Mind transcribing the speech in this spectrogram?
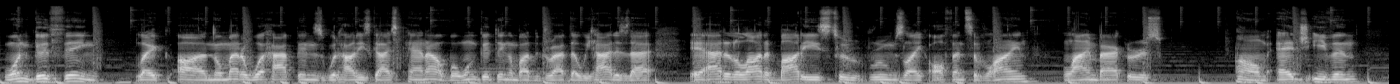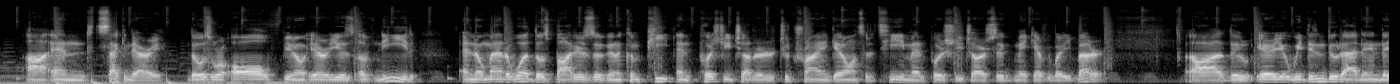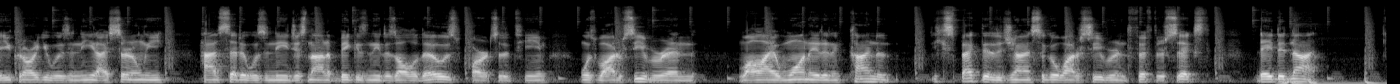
One good thing like uh, no matter what happens with how these guys pan out. But one good thing about the draft that we had is that it added a lot of bodies to rooms like offensive line, linebackers, um, edge even, uh, and secondary. Those were all you know areas of need. And no matter what, those bodies are going to compete and push each other to try and get onto the team and push each other to make everybody better. Uh, the area we didn't do that in that you could argue was a need, I certainly have said it was a need, just not a big as need as all of those parts of the team, was wide receiver. And while I wanted and kind of expected the Giants to go wide receiver in the fifth or sixth, they did not.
